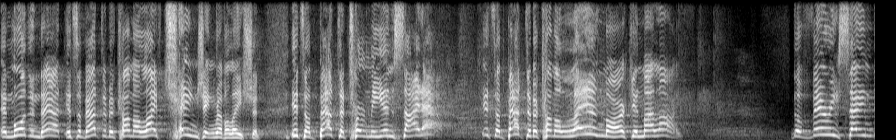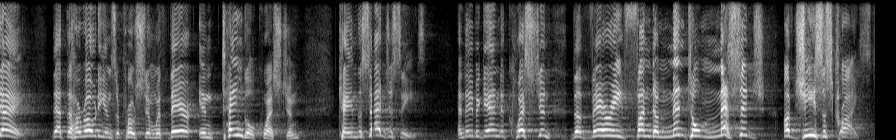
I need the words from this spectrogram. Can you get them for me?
And more than that, it's about to become a life changing revelation. It's about to turn me inside out. It's about to become a landmark in my life. The very same day that the Herodians approached him with their entangle question came the Sadducees. And they began to question the very fundamental message of Jesus Christ,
